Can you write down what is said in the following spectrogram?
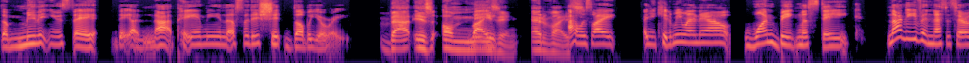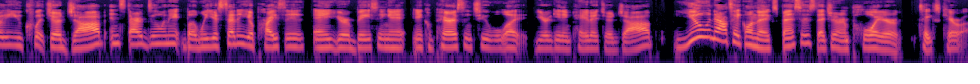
the minute you say they are not paying me enough for this shit, double your rate. That is amazing like, advice. I was like, are you kidding me right now? One big mistake not even necessarily you quit your job and start doing it, but when you're setting your prices and you're basing it in comparison to what you're getting paid at your job, you now take on the expenses that your employer takes care of.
